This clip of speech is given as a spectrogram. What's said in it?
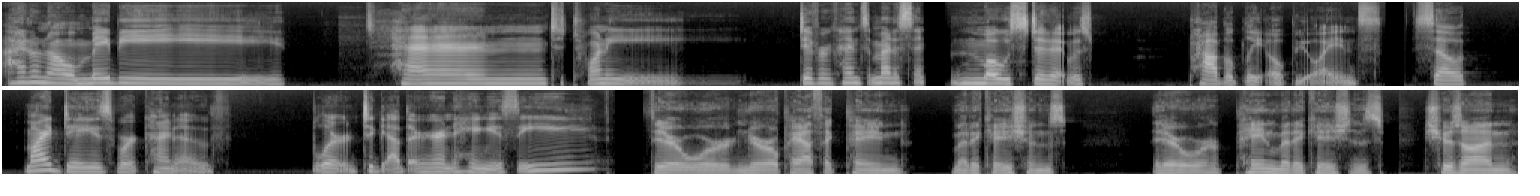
I don't know, maybe 10 to 20 different kinds of medicine. Most of it was probably opioids. So my days were kind of blurred together and hazy. There were neuropathic pain medications. There were pain medications. She was on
